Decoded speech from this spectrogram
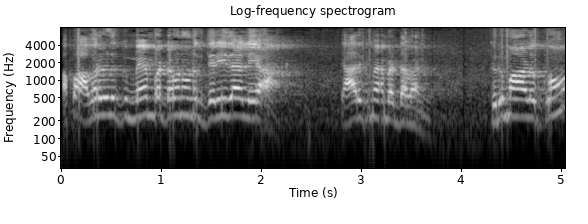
அப்போ அவர்களுக்கு மேம்பட்டவன் உனக்கு தெரியுதா இல்லையா? யாருக்கு மேம்பட்டவன்? திருமாலுக்கும்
